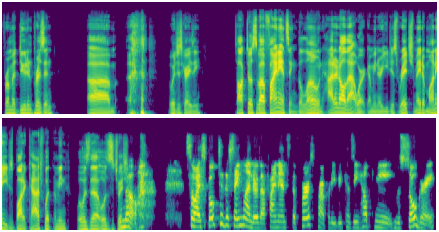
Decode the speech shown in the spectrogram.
from a dude in prison, um, which is crazy. Talk to us about financing, the loan. How did all that work? I mean, are you just rich, made of money? You just bought it cash? What I mean, what was the what was the situation? No. So I spoke to the same lender that financed the first property because he helped me. He was so great.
